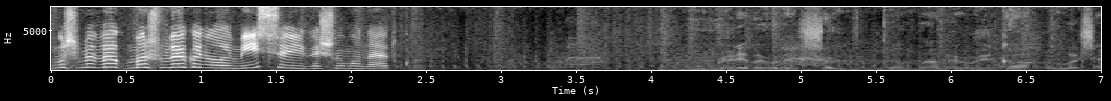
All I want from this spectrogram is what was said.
Ми ж, ми, ви- ми ж виконали місію і знайшли монетку. Liberation of America USA.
